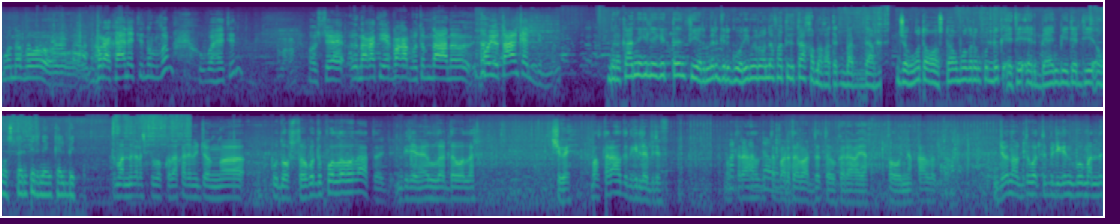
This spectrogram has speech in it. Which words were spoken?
Оны бу браканетин улдум. Убахетин. Оше ынага тер багар бутум даны коютан келдим. Быракан негелегеттен фермер Григорий Миронов атыта хамагатык барда. Жоңго тоғостог болырын күрдүк эти эрбән бедерди оңостан тернен кәлбит. Туманны галаспы боккала калеми жоңго удобство курдук болла болла биреме ылларда болар. Шугай балтара алгын келер бидим. Балтара алгын барда барда то карага як тоонна калды. Жон орду готу билген бу манны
